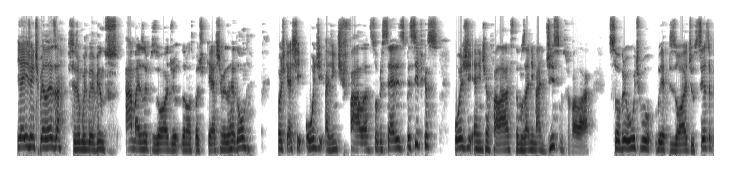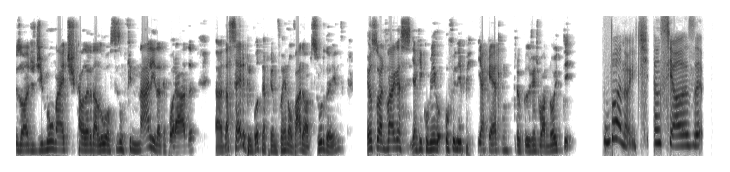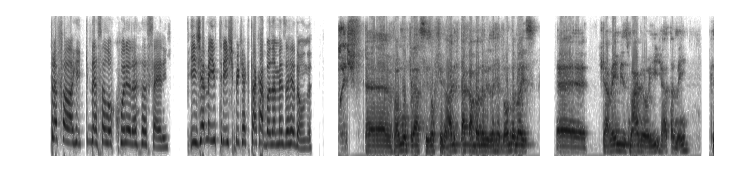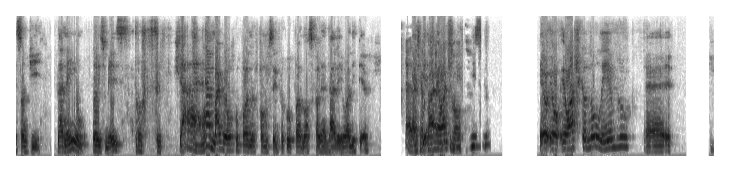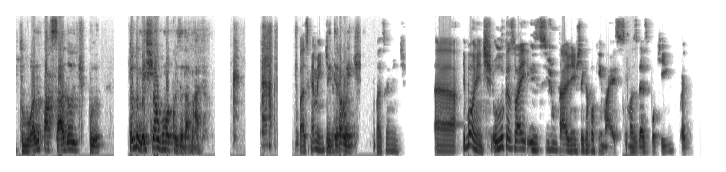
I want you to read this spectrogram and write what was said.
E aí, gente, beleza? Sejam muito bem-vindos a mais um episódio do nosso podcast Mesa Redonda. Podcast onde a gente fala sobre séries específicas. Hoje a gente vai falar, estamos animadíssimos para falar sobre o último episódio, o sexto episódio de Moon Knight, Cavaleiro da Lua, o season finale da temporada, uh, da série por enquanto, né? Porque não foi renovado, é um absurdo ainda. Eu sou o Ed Vargas e aqui comigo o Felipe e a Kathleen. Tranquilo, gente, boa noite. Boa noite. Ansiosa para falar dessa loucura dessa série. E já meio triste porque tá acabando a mesa redonda. É, vamos pra season final, tá acabando a mesa redonda, mas é, já vem Miss Marvel aí já também. Questão de dar nem um, dois meses. Então já é a Marvel ocupando, como sempre, ocupando nosso calendário aí o ano inteiro. É, acho que, eu acho volta. difícil. Eu, eu, eu acho que eu não lembro é, do ano passado, tipo, Todo mês tinha alguma coisa da Marvel. Basicamente. Literalmente. Basicamente. Uh, e bom, gente, o Lucas vai se juntar a gente daqui a pouquinho mais, umas 10 e pouquinho,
